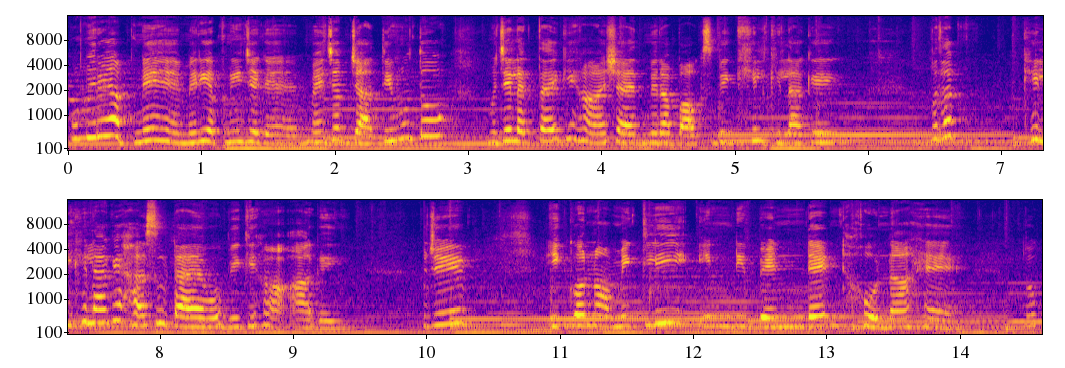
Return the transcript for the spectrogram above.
वो मेरे अपने हैं, मेरी अपनी जगह है। मैं जब जाती हूँ तो मुझे लगता है कि हाँ शायद मेरा बॉक्स भी खिल खिला के मतलब खिल खिला के हंस उठा है वो भी कि हाँ आ गई। मुझे इकोनॉमिकली इंडिपेंडेंट होना है तो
